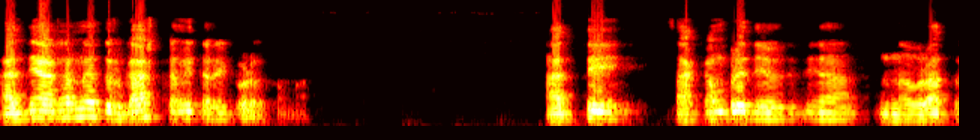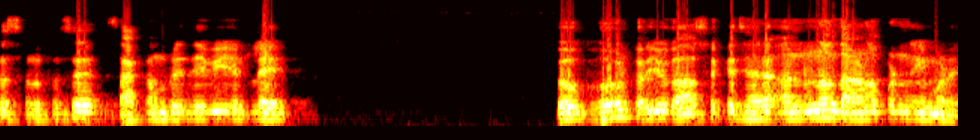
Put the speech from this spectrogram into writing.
આજની આઠમને દુર્ગાષ્ટમી તરીકે ઓળખવામાં આજથી સાકંબરી દેવીના નવરાત્ર શરૂ થશે. સાકંબરી દેવી એટલે તો ઘોર કળિયુગ આવશે કે જ્યારે અન્નનો દાણો પણ નહીં મળે,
